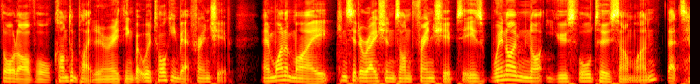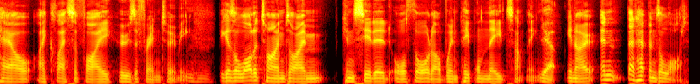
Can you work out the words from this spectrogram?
thought of or contemplated or anything. But we're talking about friendship, and one of my considerations on friendships is when I'm not useful to someone, that's how I classify who's a friend to me. Mm-hmm. Because a lot of times I'm considered or thought of when people need something. Yeah. You know, and that happens a lot.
